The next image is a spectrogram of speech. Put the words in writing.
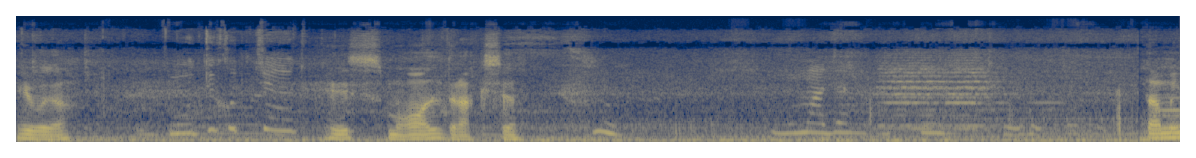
हे बघा. हे स्मॉल द्राक्ष. आता मी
